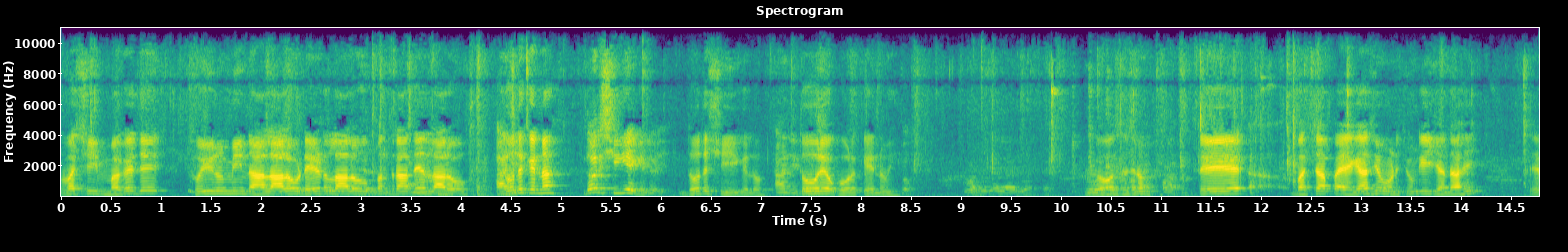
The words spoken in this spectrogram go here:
ਵੱਛੀ ਮਗਜ ਦੇ ਸੂਈ ਨੂੰ ਮਹੀਨਾ ਲਾ ਲਓ ਡੇਢ ਲਾ ਲਓ 15 ਦਿਨ ਲਾ ਲਓ। ਦੁੱਧ ਕਿੰਨਾ? ਦੁੱਧ 6 ਕਿਲੋ ਜੀ। ਦੁੱਧ 6 ਕਿਲੋ। ਤੋਰਿਓ ਖੋਲ ਕੇ ਇਹਨੂੰ ਵੀ। ਲੋ ਸਜਣੋ। ਤੇ ਬੱਚਾ ਪੈ ਗਿਆ ਸੀ ਹੁਣ ਚੁੰਗੀ ਜਾਂਦਾ ਸੀ ਤੇ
